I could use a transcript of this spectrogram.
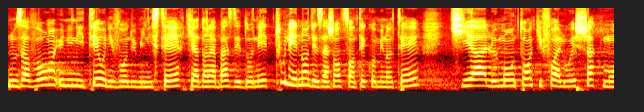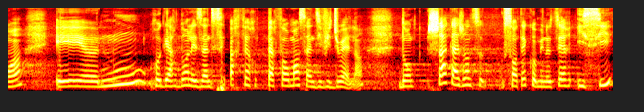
nous avons une unité au niveau du ministère qui a dans la base des données tous les noms des agents de santé communautaire, qui a le montant qu'il faut allouer chaque mois. Et nous regardons les indices par performance individuelle. Hein. Donc, chaque agent de santé communautaire ici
